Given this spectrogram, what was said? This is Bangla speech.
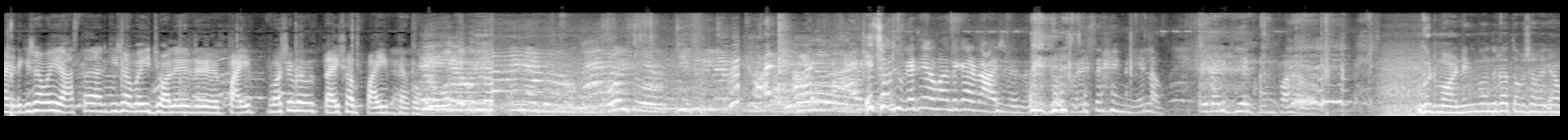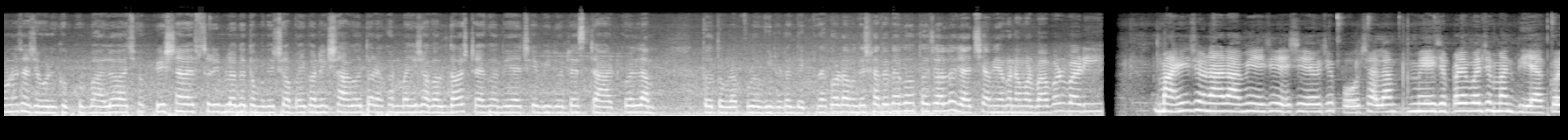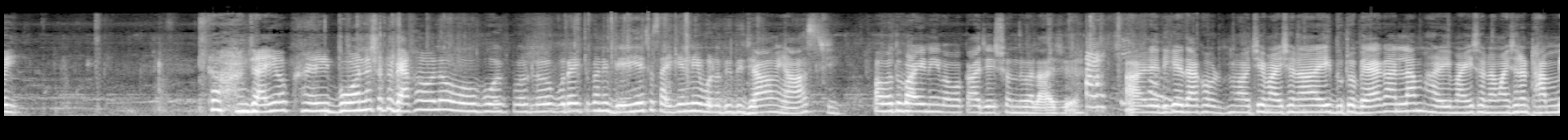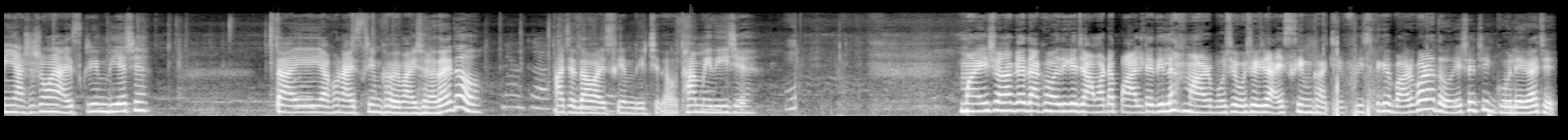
আর এদিকে সবাই রাস্তার আর কি সবাই জলের পাইপ বসাবে তাই সব পাইপ দেখো। এই ছোট ঢুকেছে ওখান থেকে আর আসবে না। নিয়ে এলাম। এবার গিয়ে ঘুম পাড়াবো। গুড মর্নিং বন্ধুরা। তোমরা সবাই কেমন আছো? আশা করি খুব খুব ভালো আছো। কৃষ্ণা লাইফ স্টোরি ব্লগে তোমাদের সবাইকে অনেক স্বাগত। আর এখন বাজে সকাল দশটা। এখন দিয়ে আজকে ভিডিওটা স্টার্ট করলাম। তো তোমরা পুরো ভিডিওটা দেখতে থাকো আমাদের সাথে থাকো। তো চলো যাচ্ছি আমি এখন আমার বাবার বাড়ি। মাহি সোনা আর আমি এই যে এসে হচ্ছে পৌঁছালাম। মেয়ে এসে পরে বলছে মা দিয়া কই? তো যাই হোক এই বোনের সাথে দেখা হলো ও বল- বলল বোধহয় একটুখানি বেরিয়েছে সাইকেল নিয়ে বলল দিদি যা আমি আসছি। বাবা তো বাড়ি নেই বাবা কাজে সন্ধ্যেবেলা আসবে। আর এদিকে দেখো হচ্ছে মাইসোনার এই দুটো ব্যাগ আনলাম আর এই মাইসোনা মাইসোনা ঠাম্মি আসার সময় আইসক্রিম দিয়েছে। তাই এই এখন আইসক্রিম খাবে মাইসোনা তাই তো? আচ্ছা দাও আইসক্রিম দিচ্ছি দাও। থাম্মি দিয়েছে। মায়ের সোনাকে দেখো, ওইদিকে জামাটা পাল্টে দিলাম আর বসে বসে ওই যে আইসক্রিম খাচ্ছে। ফ্রিজ থেকে বার করা তো, এসেছি, গলে গেছে।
